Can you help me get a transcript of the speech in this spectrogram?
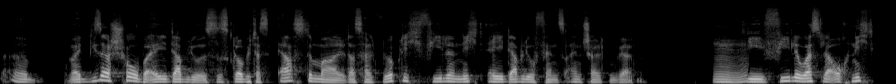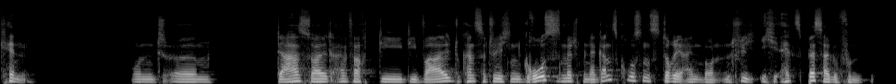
äh, bei dieser Show bei AEW ist es, glaube ich, das erste Mal, dass halt wirklich viele Nicht-AEW-Fans einschalten werden. Mhm. Die viele Wrestler auch nicht kennen. Und ähm, da hast du halt einfach die, die Wahl. Du kannst natürlich ein großes Match mit einer ganz großen Story einbauen. Natürlich, ich hätte es besser gefunden.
